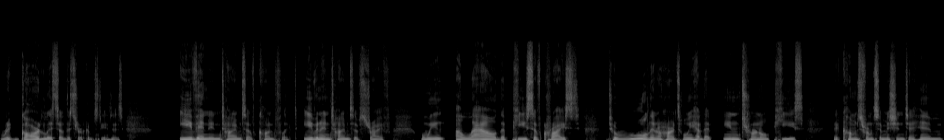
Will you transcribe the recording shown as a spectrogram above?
regardless of the circumstances, even in times of conflict, even in times of strife. When we allow the peace of Christ to rule in our hearts, when we have that internal peace that comes from submission to Him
